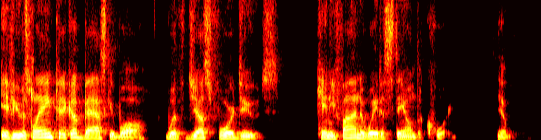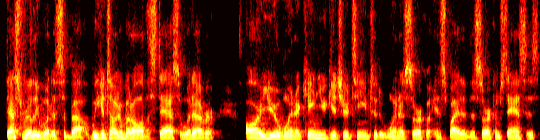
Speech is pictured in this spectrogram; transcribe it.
If he was playing pickup basketball with just four dudes, can he find a way to stay on the court? Yep. That's really what it's about. We can talk about all the stats or whatever. Are you a winner? Can you get your team to the winner circle in spite of the circumstances?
